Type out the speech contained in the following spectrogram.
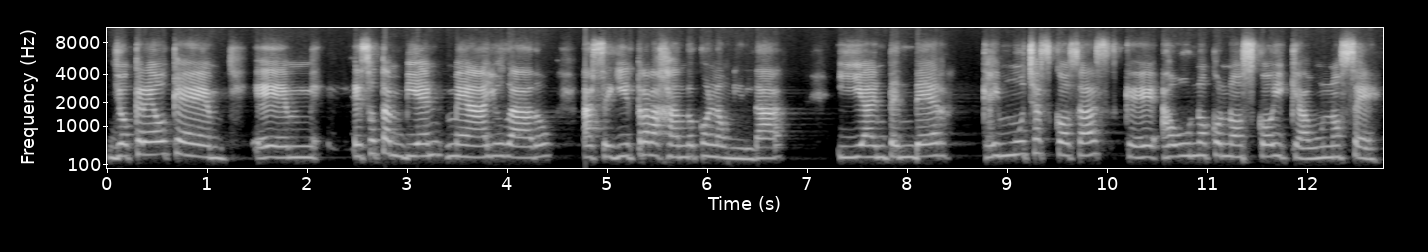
Yo creo que em, eso también me ha ayudado a seguir trabajando con la humildad y a entender que hay muchas cosas que aún no conozco y que aún no sé,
